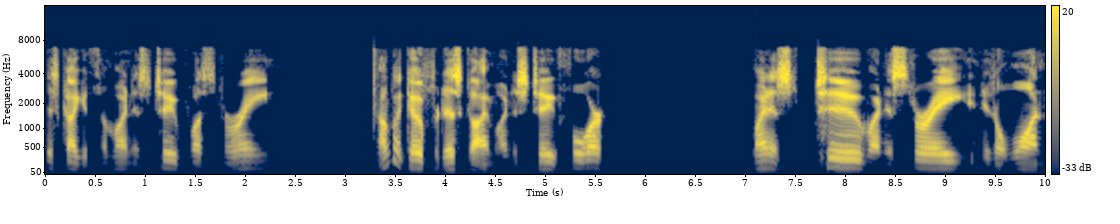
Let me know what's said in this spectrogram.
This guy gets a minus two plus terrain. I'm going to go for this guy, minus two, four, minus two, minus three, he needs a one.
